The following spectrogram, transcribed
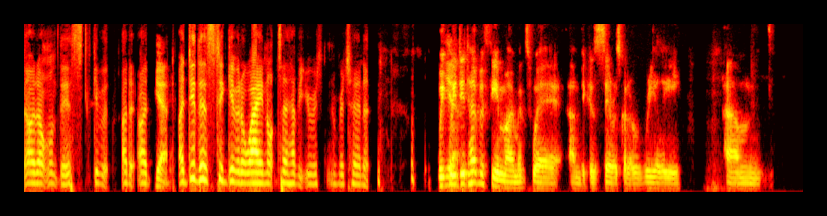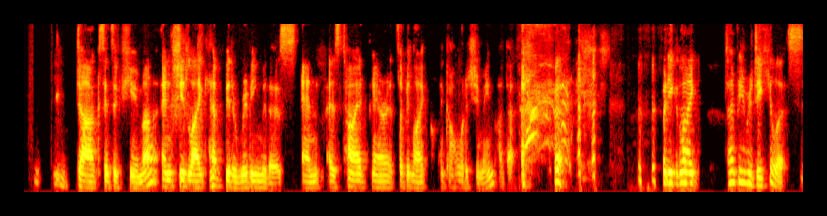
I don't want this. Give it. I, I, yeah. I did this to give it away, not to have it you re- return it. We, yeah. we did have a few moments where, um, because Sarah's got a really um, dark sense of humor, and she'd like have a bit of ribbing with us. And as tired parents, I'd be like, "Oh my god, what did she mean by that?" but you can like, don't be ridiculous.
